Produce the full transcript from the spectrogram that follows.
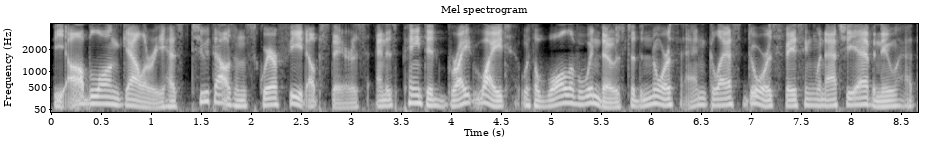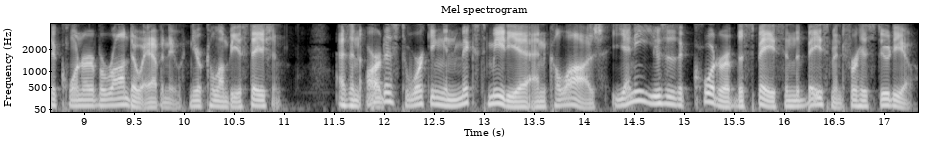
The oblong gallery has 2,000 square feet upstairs and is painted bright white with a wall of windows to the north and glass doors facing Wenatchee Avenue at the corner of Orondo Avenue near Columbia Station. As an artist working in mixed media and collage, Yenny uses a quarter of the space in the basement for his studio.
